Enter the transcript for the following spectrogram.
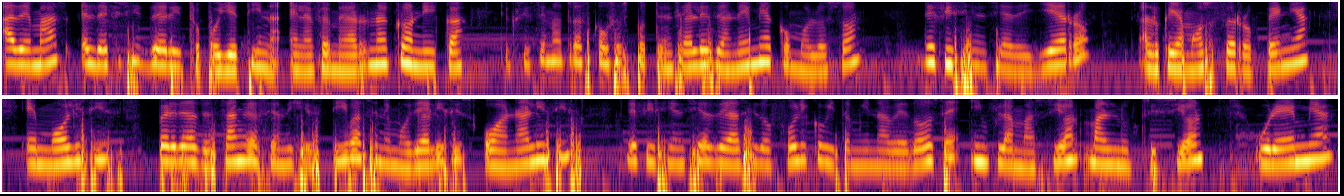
Además, el déficit de eritropoyetina en la enfermedad renal crónica existen otras causas potenciales de anemia como lo son deficiencia de hierro, a lo que llamamos ferropenia, hemólisis, pérdidas de sangre, sean digestivas, en hemodiálisis o análisis, deficiencias de ácido fólico, vitamina B12, inflamación, malnutrición, uremia,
